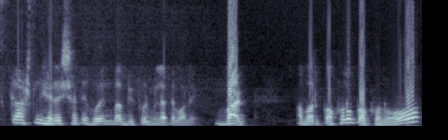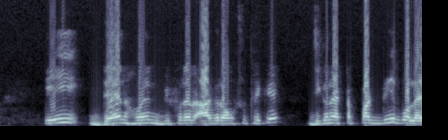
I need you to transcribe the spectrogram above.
স্কার্সলি হেডের সাথে হোয়েন বা বিফোর মিলাতে বলে। বাট, আবার কখনো কখনো এই দেন হোয়েন বিফোরের আগের অংশ থেকে যে কোনো একটা পার্ট দিয়ে বলে,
